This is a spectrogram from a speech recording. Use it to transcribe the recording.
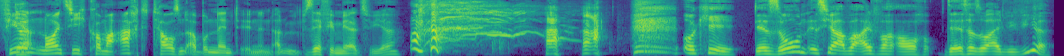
94,8 AbonnentInnen. Sehr viel mehr als wir. okay, der Sohn ist ja aber einfach auch, der ist ja so alt wie wir.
